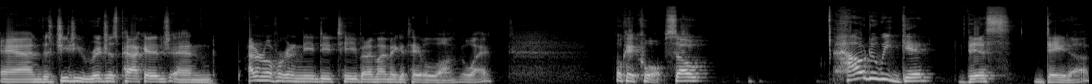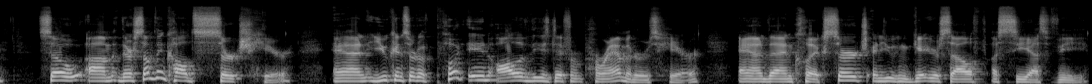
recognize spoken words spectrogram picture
and this ggridges package. And I don't know if we're going to need DT, but I might make a table along the way. Okay, cool. So how do we get this data? So um, there's something called search here. And you can sort of put in all of these different parameters here and then click search and you can get yourself a CSV.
